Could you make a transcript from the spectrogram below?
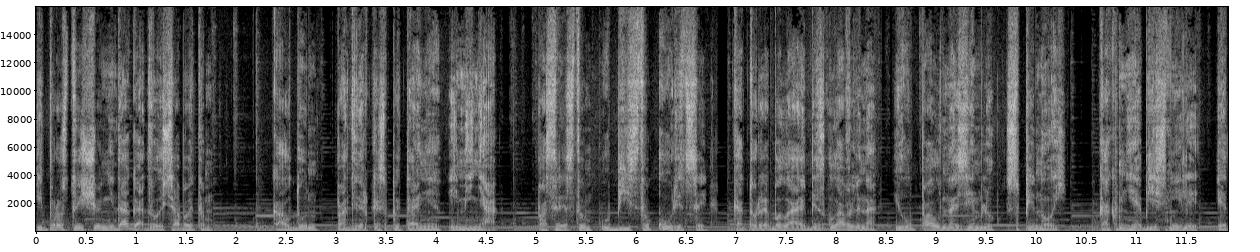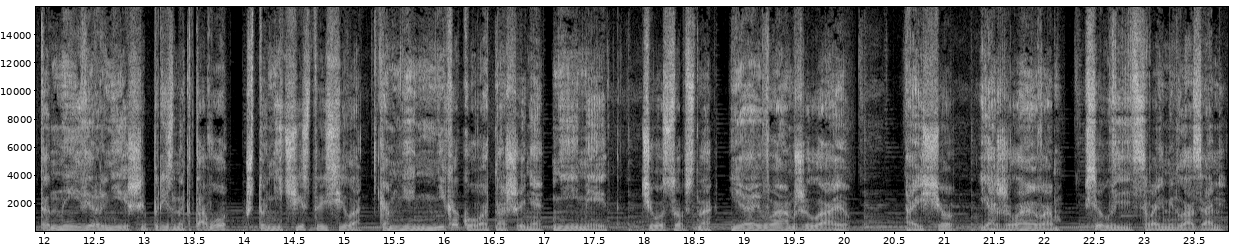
и просто еще не догадываюсь об этом? Колдун подверг испытанию и меня посредством убийства курицы, которая была обезглавлена и упала на землю спиной. Как мне объяснили, это наивернейший признак того, что нечистая сила ко мне никакого отношения не имеет. Чего, собственно, я и вам желаю. А еще я желаю вам все увидеть своими глазами.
